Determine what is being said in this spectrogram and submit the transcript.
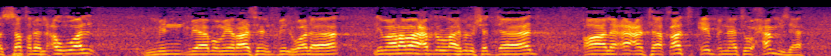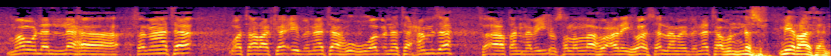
السطر الأول من باب ميراث بالولاء لما روى عبد الله بن شداد قال اعتقت ابنة حمزة مولى لها فمات وترك ابنته وابنة حمزة فأعطى النبي صلى الله عليه وسلم ابنته النصف ميراثا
